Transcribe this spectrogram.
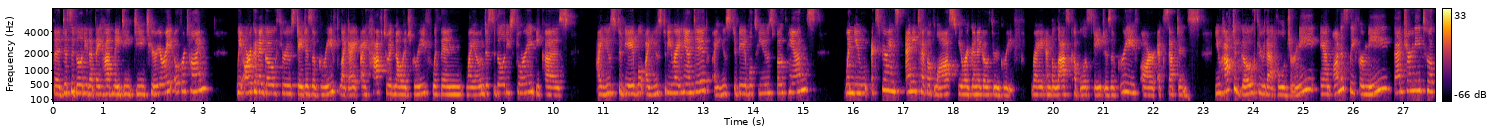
the disability that they have may de- deteriorate over time. We are going to go through stages of grief. Like I, I have to acknowledge grief within my own disability story because I used to be able, I used to be right-handed. I used to be able to use both hands when you experience any type of loss, you are going to go through grief, right? And the last couple of stages of grief are acceptance. You have to go through that whole journey. And honestly, for me, that journey took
